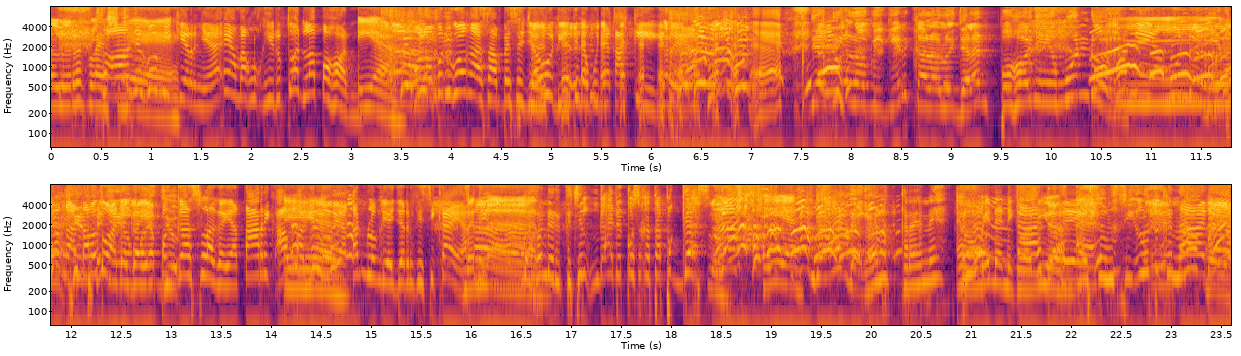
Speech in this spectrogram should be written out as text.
alur flashback. Soalnya gue mikirnya yang makhluk hidup tuh adalah pohon. Iya. Walaupun gue nggak sampai sejauh dia tidak punya kaki gitu ya. Jadi lo pikir kalau lo jalan pohonnya yang mundur. Pohonnya yang mundur. Gue nggak tahu tuh ada gaya pegas lah, gaya tarik apa Iya. gitu ya kan belum diajarin fisika ya. Benar. Bahkan dari kecil nggak ada kosakata pegas loh. Iya. Nggak ada kan? Keren ya. Emang beda nih kalau dia. Iya. Asumsi lo tuh kenapa Ada, ya?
